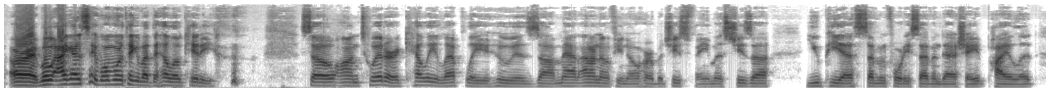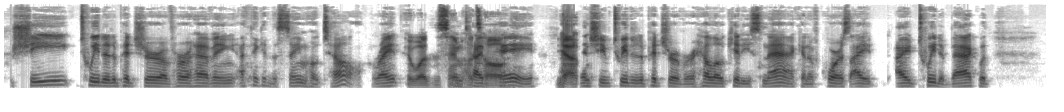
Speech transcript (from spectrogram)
right. Well, I got to say one more thing about the Hello Kitty. so on Twitter, Kelly Lepley, who is uh, Matt, I don't know if you know her, but she's famous. She's a UPS 747-8 pilot. She tweeted a picture of her having, I think, in the same hotel, right? it was the same in hotel. Taipei, Yeah. and she tweeted a picture of her Hello Kitty snack, and of course, I I tweeted back with,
